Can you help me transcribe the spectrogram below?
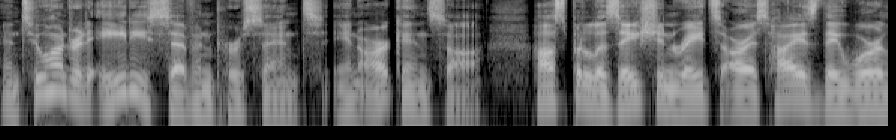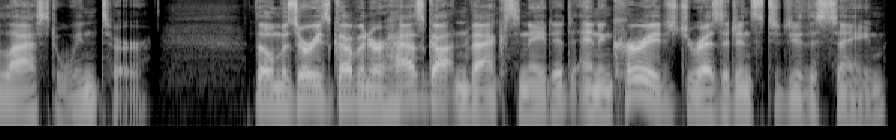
and 287% in Arkansas. Hospitalization rates are as high as they were last winter. Though Missouri's governor has gotten vaccinated and encouraged residents to do the same,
